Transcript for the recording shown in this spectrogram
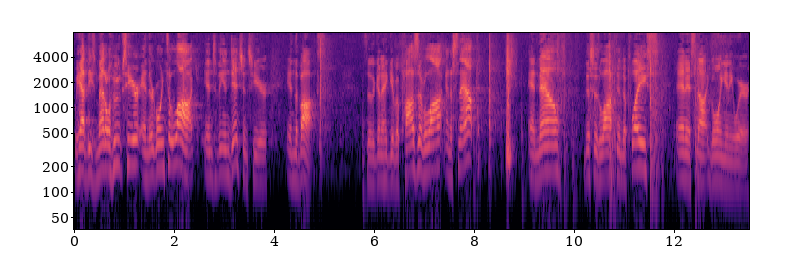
We have these metal hoops here and they're going to lock into the indentions here in the box. So they're going to give a positive lock and a snap and now this is locked into place and it's not going anywhere.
